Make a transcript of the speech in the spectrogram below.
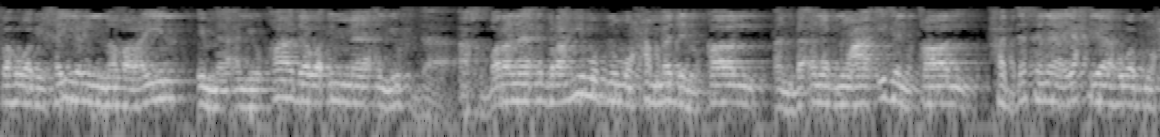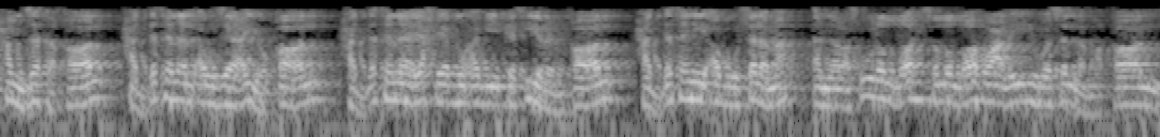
فهو بخير النظرين إما أن يقاد وإما أن يفدى. أخبرنا إبراهيم بن محمد قال أنبأنا ابن عائذ قال حدثنا يحيى هو ابن حمزة قال حدثنا الأوزاعي قال حدثنا يحيى بن أبي كثير قال حدثني أبو سلمة أن رسول الله صلى الله عليه وسلم قال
